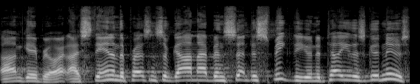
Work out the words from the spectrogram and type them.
I'm Gabriel. I stand in the presence of God, and I've been sent to speak to you and to tell you this good news.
